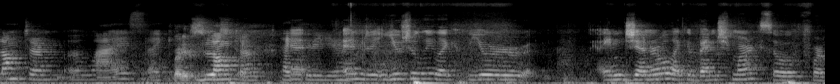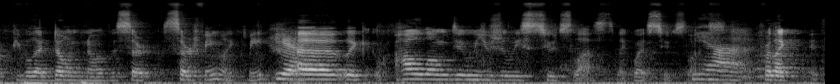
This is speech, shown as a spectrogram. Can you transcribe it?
long term uh, wise, like But it's- long term, like and, three years. and usually like you're in general like a benchmark so for people that don't know the sur- surfing like me Yeah. uh, like how long do usually suits last like what suits last Yeah. for like It's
